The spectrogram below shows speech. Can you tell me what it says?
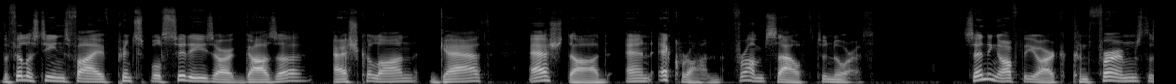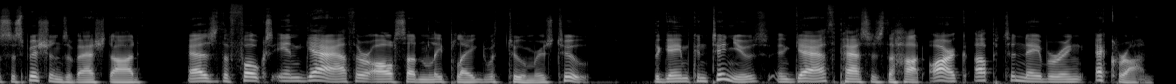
the Philistines' five principal cities are Gaza, Ashkelon, Gath, Ashdod, and Ekron from south to north. Sending off the ark confirms the suspicions of Ashdod as the folks in Gath are all suddenly plagued with tumors too. The game continues, and Gath passes the hot ark up to neighboring Ekron,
